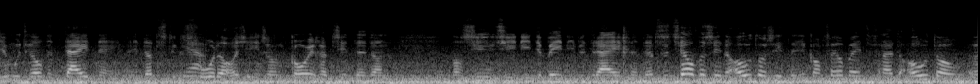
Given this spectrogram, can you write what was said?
je moet wel de tijd nemen. En dat is natuurlijk Ja. het voordeel als je in zo'n kooi gaat zitten. Dan, dan zien ze je niet, dan ben je niet bedreigend. Dat is hetzelfde als in de auto zitten. Je kan veel beter vanuit de auto eh,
